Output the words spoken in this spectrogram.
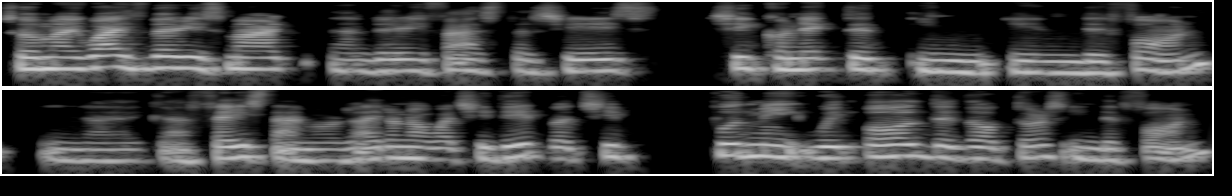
So my wife, very smart and very fast as she is, she connected in in the phone in like a FaceTime or I don't know what she did, but she put me with all the doctors in the phone,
